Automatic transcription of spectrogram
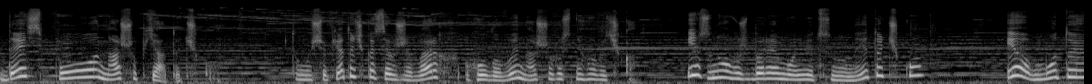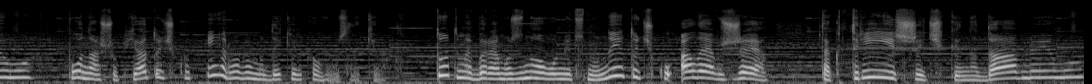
Десь по нашу п'яточку. Тому що п'яточка це вже верх голови нашого сніговичка. І знову ж беремо міцну ниточку і обмотуємо по нашу п'яточку і робимо декілька вузликів. Тут ми беремо знову міцну ниточку, але вже так трішечки надавлюємо,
